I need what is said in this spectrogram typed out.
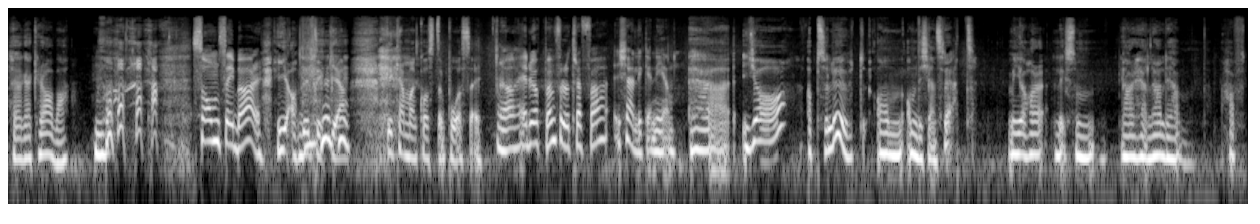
Höga krav, va? Mm. Som sig bör. Ja, det tycker jag. Det kan man kosta på sig. Ja, är du öppen för att träffa kärleken igen? Uh, ja, absolut. Om, om det känns rätt. Men jag har, liksom, jag har heller aldrig haft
